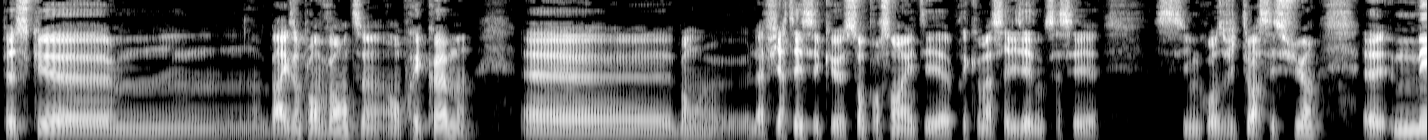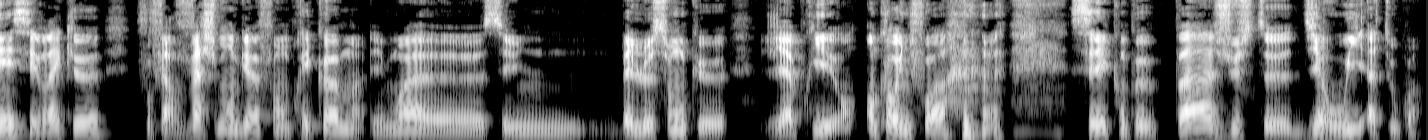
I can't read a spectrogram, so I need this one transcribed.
Parce que, euh, par exemple, en vente, en précom, euh, bon, euh, la fierté, c'est que 100% a été pré-commercialisé. Donc ça, c'est c'est une grosse victoire, c'est sûr. mais c'est vrai que faut faire vachement gaffe en précom. Et moi, c'est une belle leçon que j'ai appris encore une fois. c'est qu'on peut pas juste euh, dire oui à tout, quoi.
